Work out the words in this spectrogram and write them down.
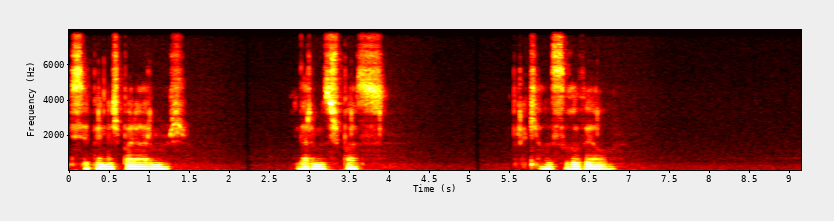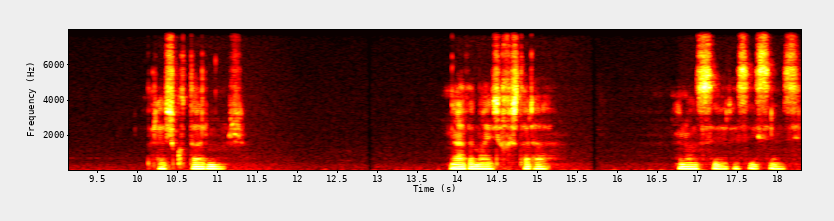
E se apenas pararmos darmos espaço para que ela se revele, para escutarmos nada mais restará a não ser essa essência.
